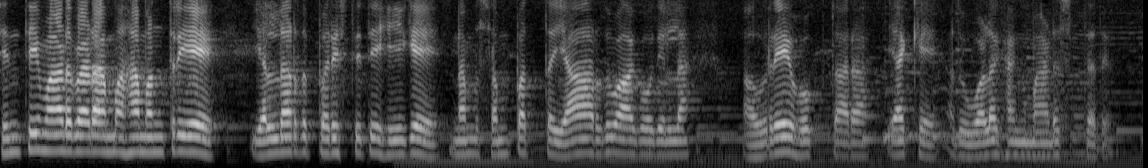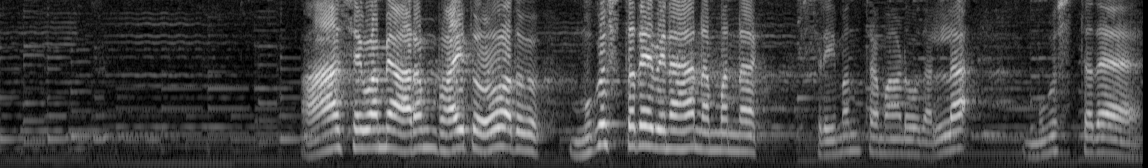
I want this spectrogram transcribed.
ಚಿಂತೆ ಮಾಡಬೇಡ ಮಹಾಮಂತ್ರಿಯೇ ಎಲ್ಲರದು ಪರಿಸ್ಥಿತಿ ಹೀಗೆ, ನಮ್ಮ ಸಂಪತ್ತು ಯಾರ್ದು ಆಗೋದಿಲ್ಲ, ಅವರೇ ಹೋಗ್ತಾರ, ಯಾಕೆ ಅದು ಒಳಗೆ ಹಂಗೆ ಮಾಡಿಸ್ತದೆ. ಆ ಒಮ್ಮೆ ಆರಂಭ ಆಯಿತು, ಅದು ಮುಗಿಸ್ತದೆ ವಿನಃ ನಮ್ಮನ್ನ ಶ್ರೀಮಂತ ಮಾಡೋದಲ್ಲ, ಮುಗಿಸ್ತದೆ.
